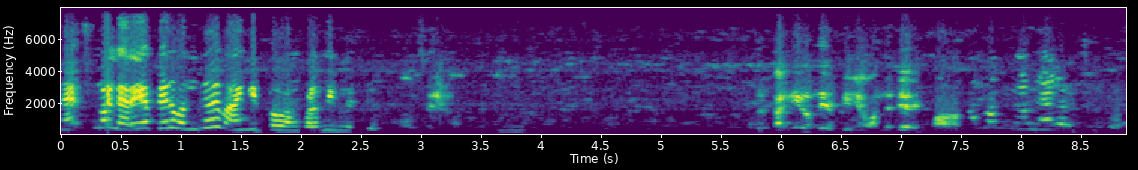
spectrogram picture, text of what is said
மேக்சிமம் நிறைய பேர் வந்து வாங்கிட்டு போவாங்க குழந்தைங்களுக்கு. தண்ணி வந்து எப்படிங்க வந்துட்டே இருக்குமா? மேல வச்சிருக்கோம்.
